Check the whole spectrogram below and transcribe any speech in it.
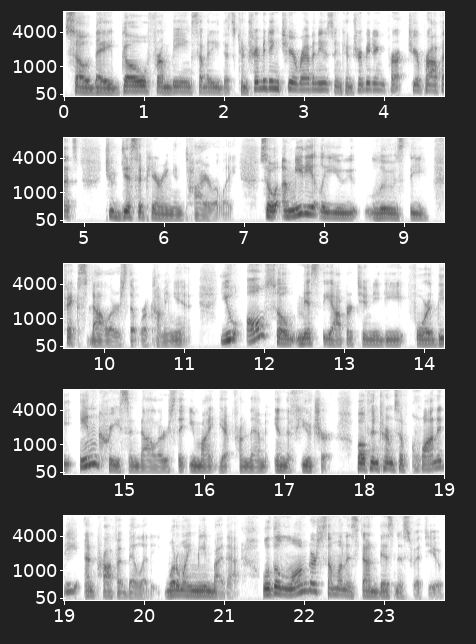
So they go from being somebody that's contributing to your revenues and contributing pro- to your profits to disappearing entirely. So immediately you lose the fixed dollars that were coming in. You also miss the opportunity for the increase in dollars that you might get from them in the future, both in terms of quantity and profitability. What do I mean by that? Well, the longer someone has done business with you,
